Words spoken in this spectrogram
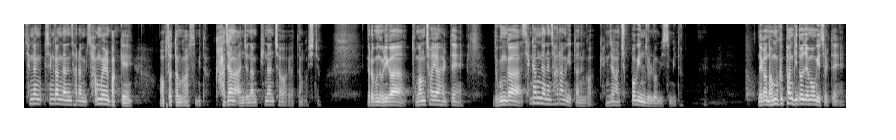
생각, 생각나는 사람이 사무엘밖에 없었던 것 같습니다. 가장 안전한 피난처였던 것이죠. 여러분 우리가 도망쳐야 할 때 누군가 생각나는 사람이 있다는 것 굉장한 축복인 줄로 믿습니다. 내가 너무 급한 기도 제목이 있을 때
